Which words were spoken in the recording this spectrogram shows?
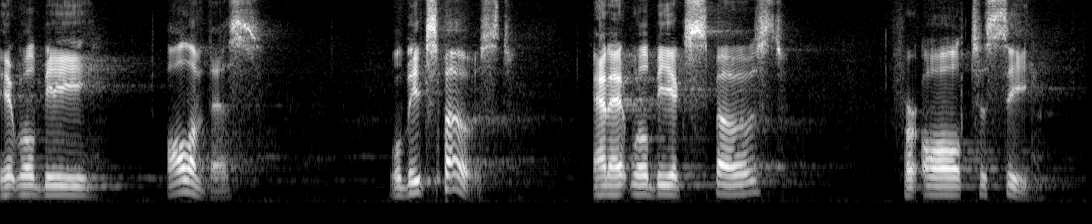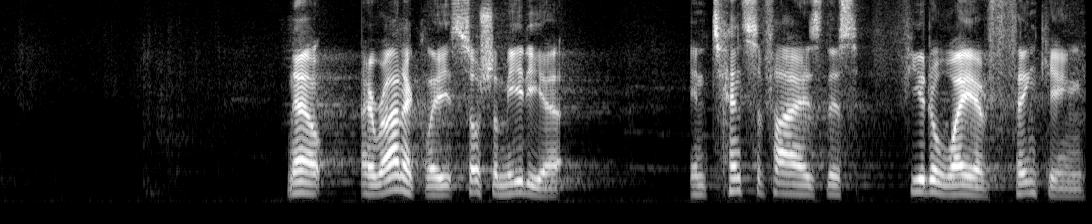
it will be, all of this will be exposed, and it will be exposed for all to see. Now, ironically, social media intensifies this futile way of thinking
